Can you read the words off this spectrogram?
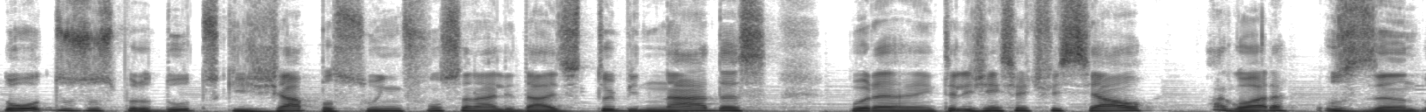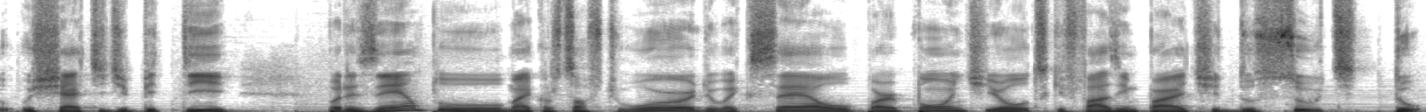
todos os produtos que já possuem funcionalidades turbinadas por inteligência artificial, agora usando o Chat GPT. Por exemplo, o Microsoft Word, o Excel, o PowerPoint e outros que fazem parte do suite do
